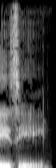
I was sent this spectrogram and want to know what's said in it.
Daisy.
